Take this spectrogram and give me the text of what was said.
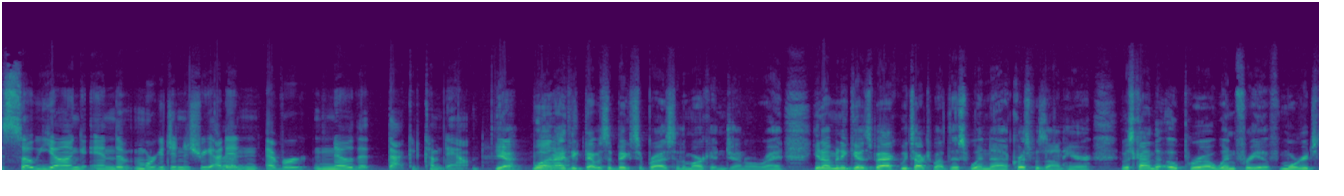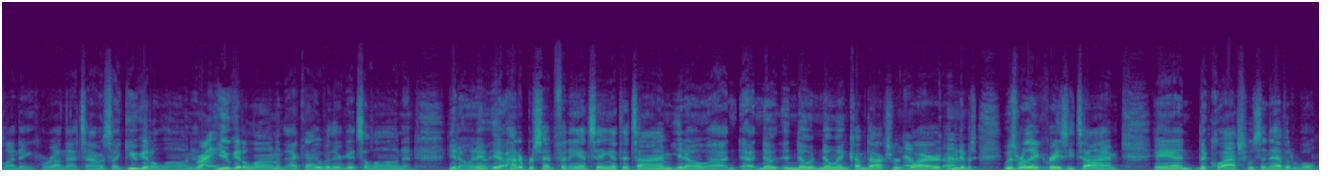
so young in the mortgage industry, I didn't ever know that that could come down. Yeah, well, and I think that was a big surprise to the market in general, right? You know, I mean, it goes back. We talked about this when uh, Chris was on here. It was kind of the Oprah Winfrey of mortgage lending around that time. It's like you get a loan, and Right. you get a loan, and that guy over there gets a loan, and you know, and it, 100% financing at the time. You know, uh, uh, no no no income docs required. I mean, it was it was really a crazy time, and the collapse was inevitable.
